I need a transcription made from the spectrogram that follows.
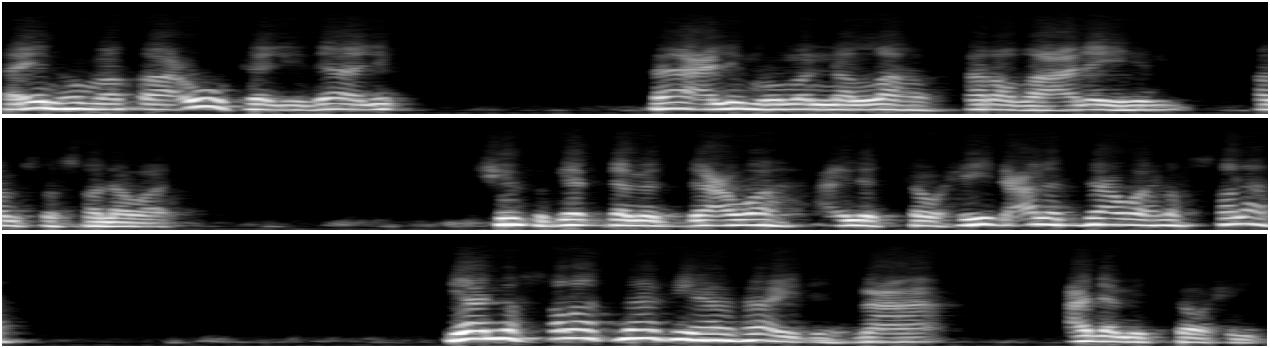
فإنهم أطاعوك لذلك فأعلمهم أن الله افترض عليهم خمس صلوات. شوف قدم الدعوة إلى التوحيد على الدعوة للصلاة لأن الصلاة ما فيها فائدة مع عدم التوحيد.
